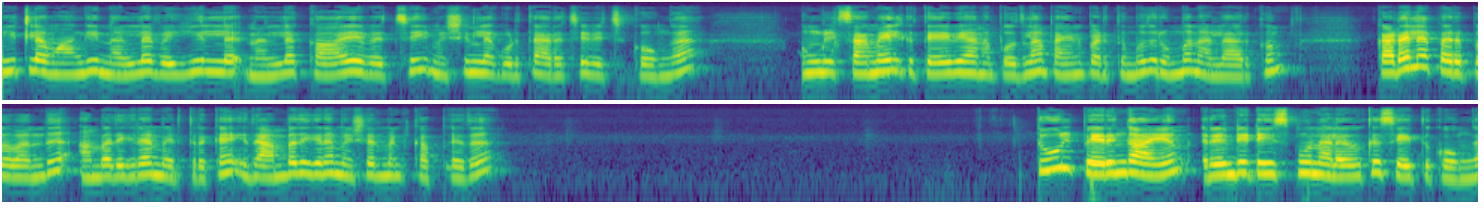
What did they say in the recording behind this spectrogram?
வீட்டில் வாங்கி நல்ல வெயிலில் நல்லா காய வச்சு மிஷினில் கொடுத்து அரைச்சி வச்சுக்கோங்க. உங்களுக்கு சமையலுக்கு தேவையான போதெல்லாம் பயன்படுத்தும் போது ரொம்ப நல்லாயிருக்கும். கடலை பருப்பு வந்து ஐம்பது கிராம் எடுத்திருக்கேன். இது ஐம்பது கிராம் மெஷர்மெண்ட் கப் இது. தூள் பெருங்காயம் ரெண்டு டீஸ்பூன் அளவுக்கு சேர்த்துக்கோங்க.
